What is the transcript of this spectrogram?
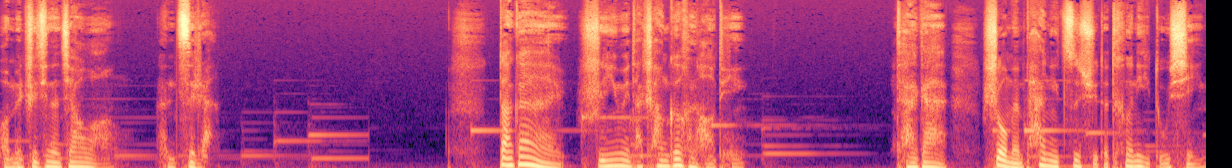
我们之间的交往很自然。大概是因为他唱歌很好听，大概是我们叛逆自诩的特立独行，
